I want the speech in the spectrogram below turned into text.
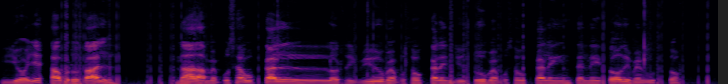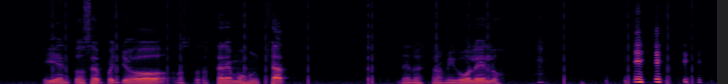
Y yo, oye, está brutal. Nada, me puse a buscar los reviews, me puse a buscar en YouTube, me puse a buscar en internet y todo y me gustó. Y entonces pues yo, nosotros tenemos un chat de nuestro amigo Lelo.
